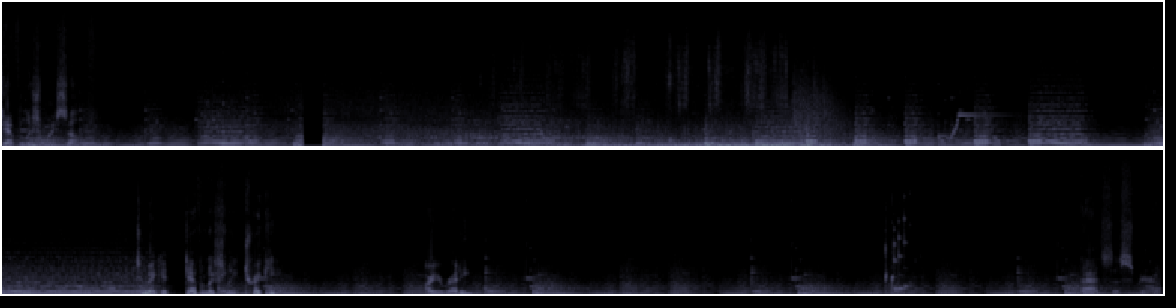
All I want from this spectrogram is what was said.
devilish myself. To make it devilishly tricky. Are you ready? That's the spirit.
